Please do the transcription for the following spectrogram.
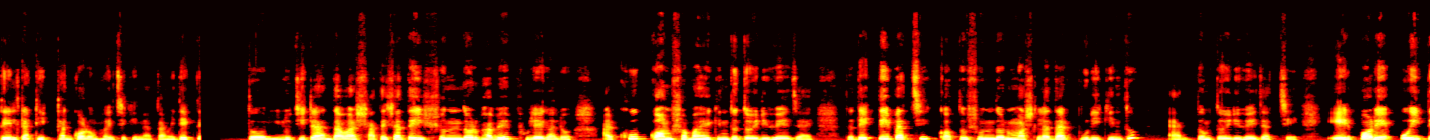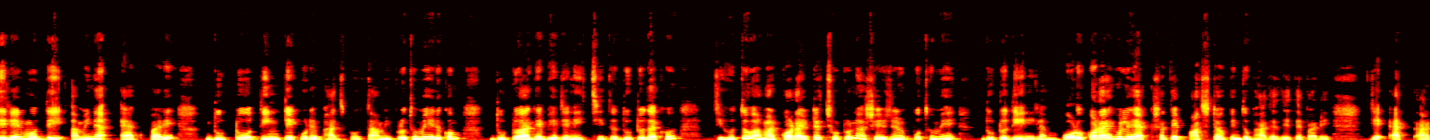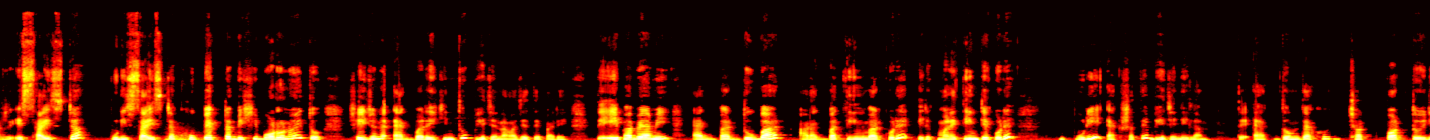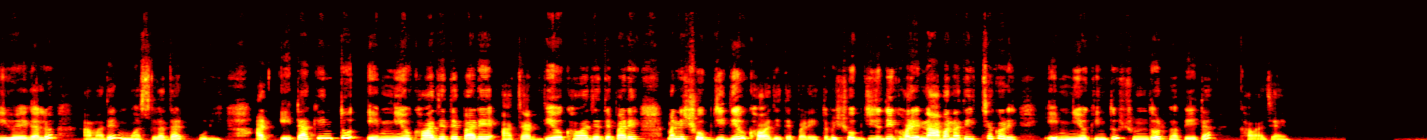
তেলটা ঠিকঠাক গরম হয়েছে কিনা তো আমি দেখতে, তো লুচিটা দেওয়ার সাথে সাথেই সুন্দরভাবে ফুলে গেল আর খুব কম সময়ে কিন্তু তৈরি হয়ে যায় তো দেখতেই পাচ্ছি কত সুন্দর মশলাদার পুরি কিন্তু একদম তৈরি হয়ে যাচ্ছে। এরপরে ওই তেলের মধ্যেই আমি না একবারে দুটো, তিনটে করে ভাজবো। তা আমি প্রথমে এরকম দুটো আগে ভেজে নিচ্ছি। তো দুটো দেখো, যেহেতু আমার কড়াইটা ছোট না, সেই জন্য প্রথমে দুটো দিয়ে নিলাম। বড় কড়াই হলে একসাথে পাঁচটাও কিন্তু ভাজা যেতে পারে। যে আর এর সাইজটা পুরীর সাইজটা খুব একটা বেশি বড় নয় তো, সেই জন্য একবারেই কিন্তু ভেজে নেওয়া যেতে পারে। তো এভাবে আমি একবার, দুবার আর একবার, তিনবার করে এরকম মানে তিনটে করে পুরি একসাথে ভেজে নিলাম। তো একদম দেখো ঝটপট তৈরি হয়ে গেল আমাদের মশলাদার পুরি। আর এটা কিন্তু এমনিও খাওয়া যেতে পারে, আচার দিয়েও খাওয়া যেতে পারে মানে সবজি দিয়েও খাওয়া যেতে পারে। তবে সবজি যদি ঘরে না বানাতে ইচ্ছা করে, এমনিও কিন্তু সুন্দরভাবে এটা খাওয়া যায়।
